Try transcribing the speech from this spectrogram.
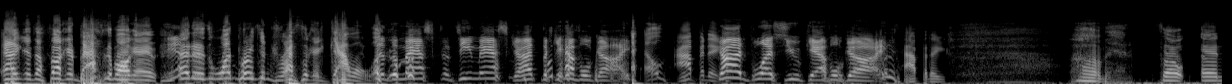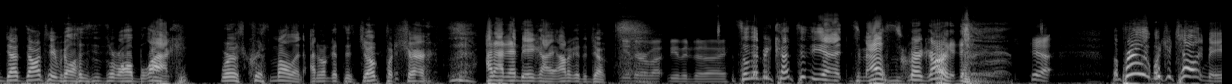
and it's a fucking basketball game, Yeah. and there's one person dressed like a gavel. The, the mask, the team mascot, the gavel guy. What the hell's happening? God bless you, gavel guy. What is happening? Oh man. So and Dante realizes they're all black. Where's Chris Mullin? I don't get this joke, but sure. I'm not an NBA guy. I don't get the joke. Neither, I- neither did I. So then we cut to the uh, to Madison Square Garden. Yeah. So apparently, what you're telling me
